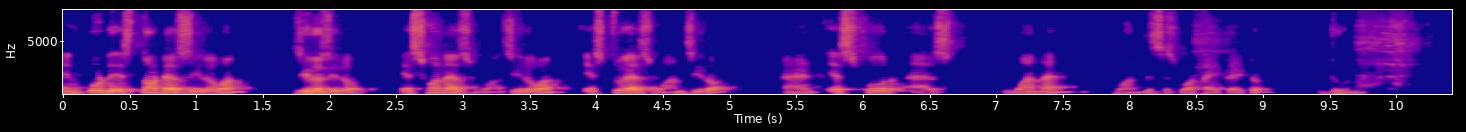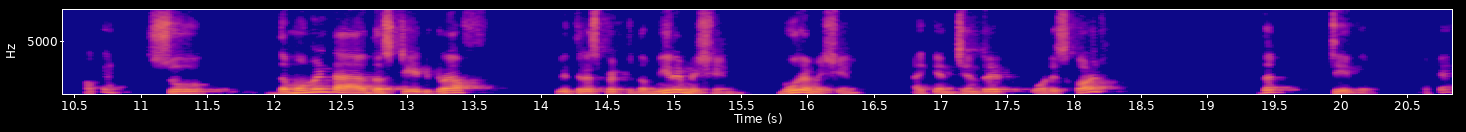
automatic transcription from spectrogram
encode S0 as 0, 1, 0, 0, S1 as 1, 0, 1, S2 as 1, 0, and S4 as 1 and 1. This is what I try to do now. Okay, so the moment I have the state graph with respect to the Moore machine, Moore machine, I can generate what is called the table. Okay,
